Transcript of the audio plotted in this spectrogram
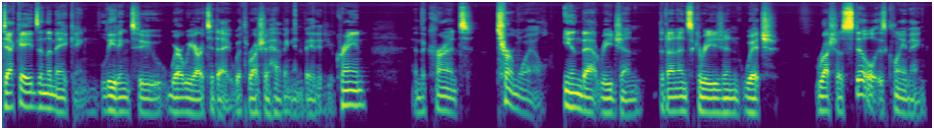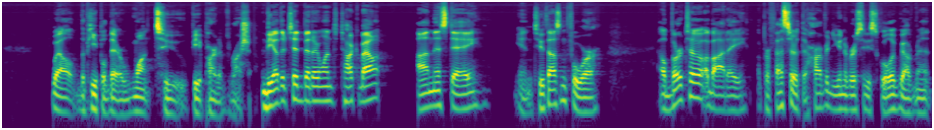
Decades in the making, leading to where we are today with Russia having invaded Ukraine and the current turmoil in that region, the Donetsk region, which Russia still is claiming. Well, the people there want to be a part of Russia. The other tidbit I wanted to talk about on this day in 2004, Alberto Abadie, a professor at the Harvard University School of Government,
